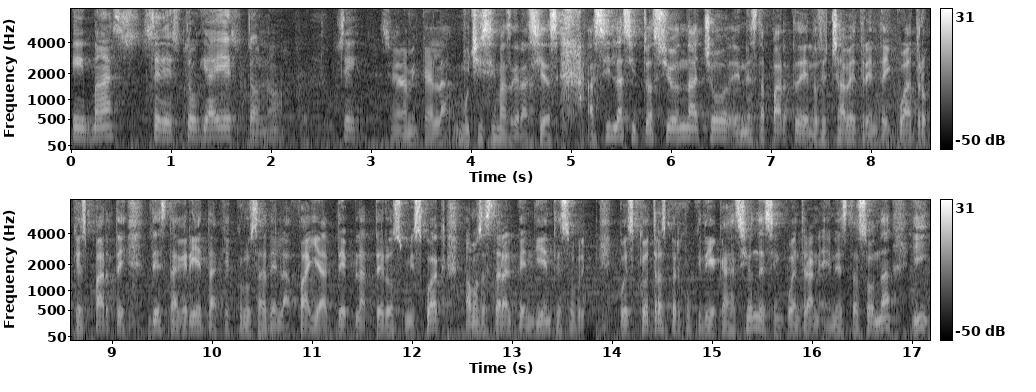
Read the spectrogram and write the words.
y más se destruya esto, ¿no? Sí. Señora Micaela, muchísimas gracias. Así la situación, Nacho, en esta parte de los Echave 34, que es parte de esta grieta que cruza de la falla de Plateros Miscuac. Vamos a estar al pendiente sobre pues qué otras perjudicaciones se encuentran en esta zona y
